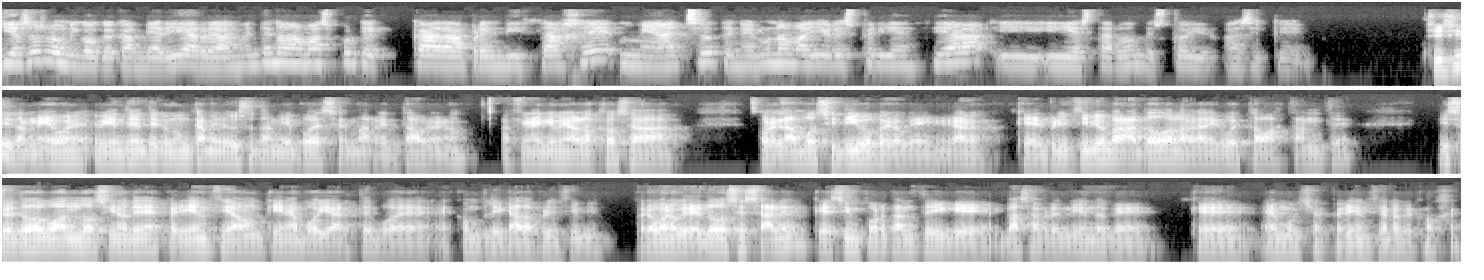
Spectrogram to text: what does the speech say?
y eso es lo único que cambiaría, realmente nada más porque cada aprendizaje me ha hecho tener una mayor experiencia y, y estar donde estoy. Así que Sí, sí, también, bueno, evidentemente con un cambio de uso también puede ser más rentable, ¿no? Al final hay que mirar las cosas por el lado positivo, pero que, claro, que el principio para todos la verdad que cuesta bastante. Y sobre todo cuando si no tienes experiencia o en quién apoyarte, pues es complicado al principio. Pero bueno, que de todo se sale, que es importante y que vas aprendiendo que, que es mucha experiencia lo que coges.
